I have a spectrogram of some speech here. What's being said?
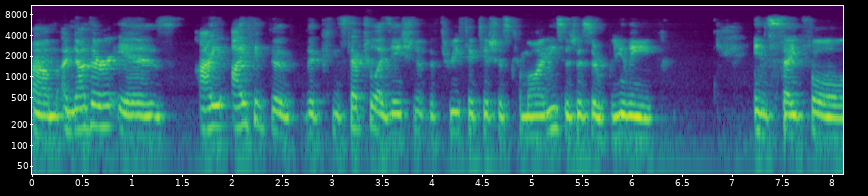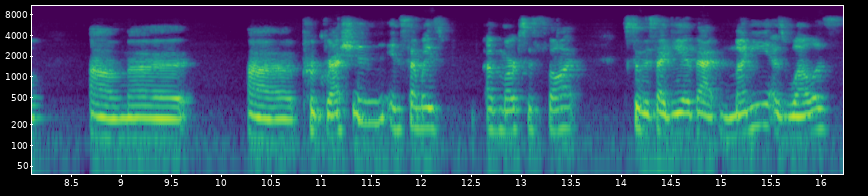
Um, another is I, I think the, the conceptualization of the three fictitious commodities is just a really insightful um, uh, uh, progression in some ways of Marxist thought. So this idea that money as well as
